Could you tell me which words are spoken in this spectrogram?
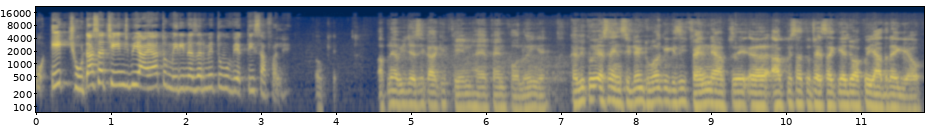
वो एक छोटा सा चेंज भी आया तो मेरी नज़र में तो वो व्यक्ति सफल है। Okay okay. आपने अभी जैसे कहा कि फेम है फ़ैन फॉलोइंग है। कभी कोई ऐसा इंसिडेंट हुआ कि किसी फ़ैन ने आपसे आपके साथ कुछ ऐसा किया जो आपको याद रह गया हो?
